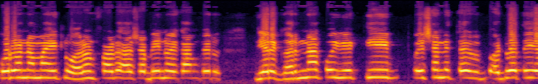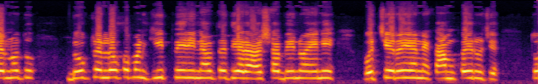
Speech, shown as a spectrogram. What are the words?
કોરોનામાં એટલું હરણફાળ આશા બહેનોએ કામ કર્યું. જ્યારે ઘરના કોઈ વ્યક્તિ પેશન્ટને અડવા તૈયાર નહોતું, ડોક્ટર લોકો પણ કીટ પહેરીને આવતા ત્યારે આશા બહેનો એની વચ્ચે રહી અને કામ કર્યું છે. તો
